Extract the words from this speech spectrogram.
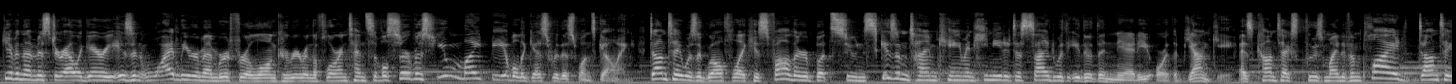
Given that Mr. Alighieri isn't widely remembered for a long career in the Florentine civil service, you might be able to guess where this one's going. Dante was a Guelph like his father, but soon schism time came and he needed to side with either the Neri or the Bianchi. As context clues might have implied, Dante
